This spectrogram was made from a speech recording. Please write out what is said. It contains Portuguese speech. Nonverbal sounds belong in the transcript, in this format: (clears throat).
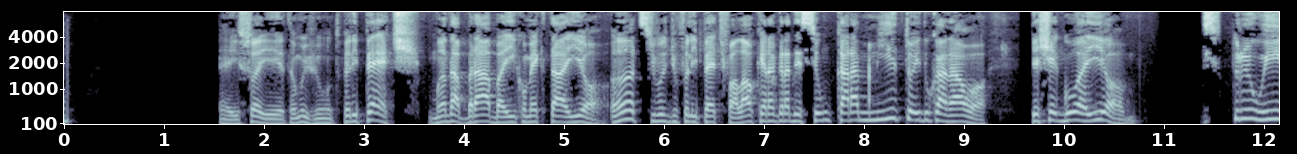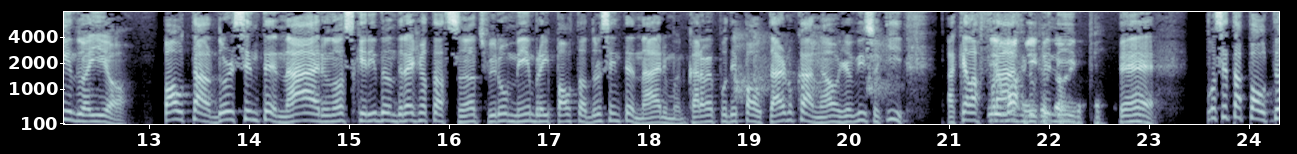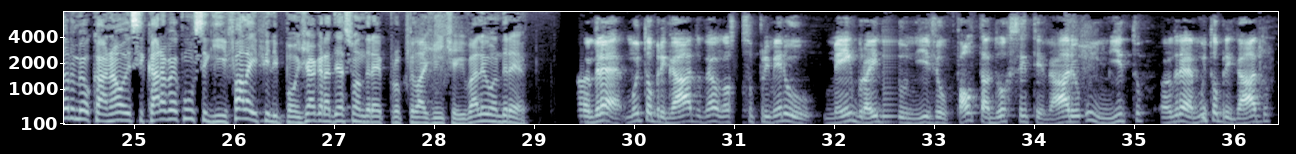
É isso aí, tamo junto. Felipete, manda braba aí, como é que tá aí, ó. Antes de o Felipete falar, eu quero agradecer um cara mito aí do canal, ó. Que chegou aí, ó, destruindo aí, ó. Pautador Centenário, nosso querido André J. Santos, virou membro aí, Pautador Centenário, mano. O cara vai poder pautar no canal, já viu isso aqui? Aquela frase do Felipe. É. Você tá pautando meu canal, esse cara vai conseguir. Fala aí, Filipão. Já agradeço o André pela gente aí. Valeu, André. André, muito obrigado, né? O nosso primeiro membro aí do nível pautador centenário, um mito. André, muito obrigado.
